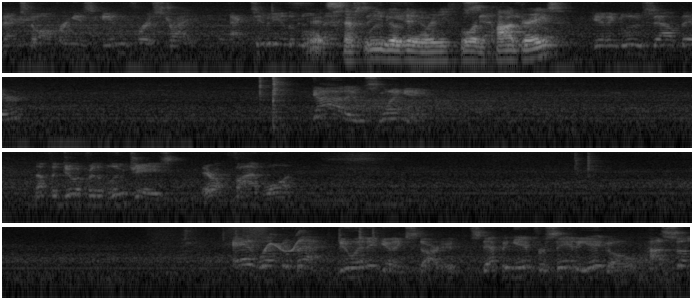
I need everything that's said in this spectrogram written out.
Next offering is in for a strike. Activity in the bullpen. That's Seth Lugo getting ready for the Padres. Getting loose out there. Got him swinging. Nothing to it for the Blue Jays. They're up 5-1. And welcome back. New inning getting started. Stepping in for San Diego, Ha-Seong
